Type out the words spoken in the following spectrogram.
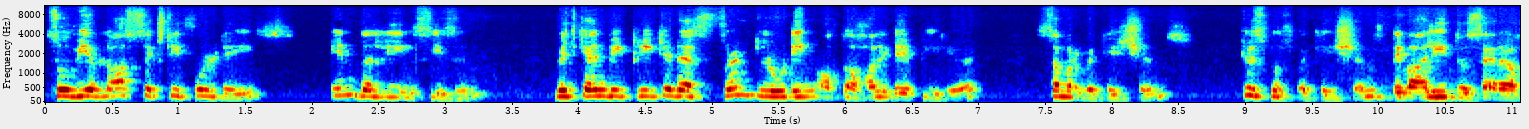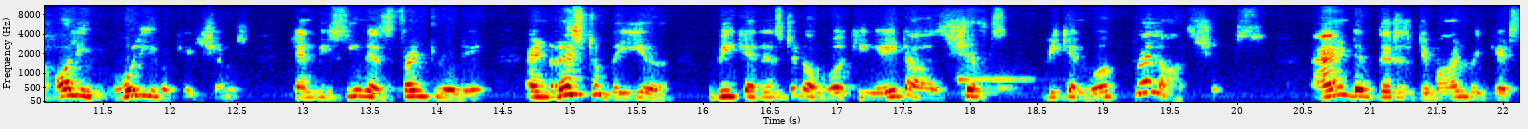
So we have lost 60 full days in the lean season, which can be treated as front loading of the holiday period, summer vacations, Christmas vacations, Diwali, Dussehra, Holi, Holi vacations, can be seen as front loading and rest of the year we can instead of working 8 hours shifts we can work 12 hours shifts and if there is demand which gets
